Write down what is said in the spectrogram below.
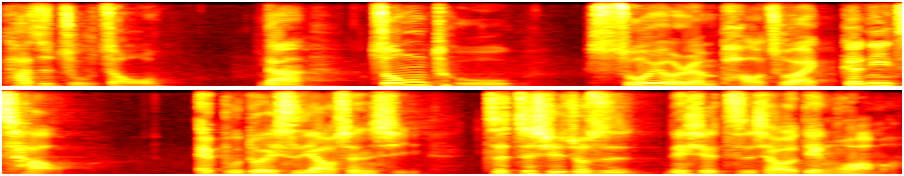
它是主轴。那中途所有人跑出来跟你吵，哎，不对，是要升息，这这些就是那些直销的电话嘛。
